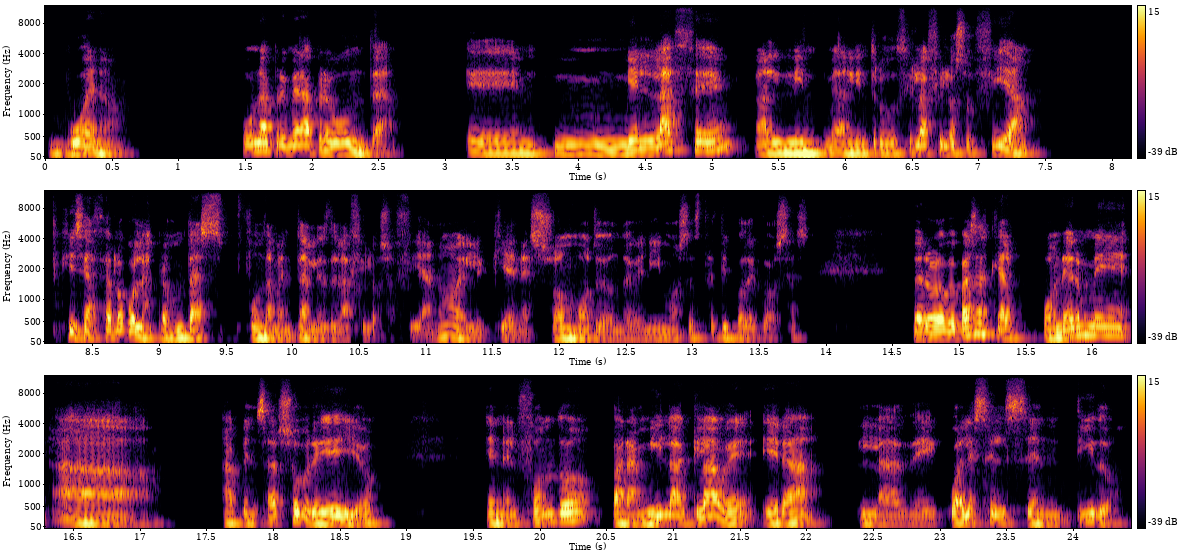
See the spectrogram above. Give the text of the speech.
Bueno, una primera pregunta. Eh, mi enlace, al, al, introducir la filosofía, quise hacerlo con las preguntas fundamentales de la filosofía, ¿no? El quiénes somos, de dónde venimos, este tipo de cosas. Pero lo que pasa es que al ponerme a, pensar sobre ello, en el fondo, para mí la clave era la de cuál es el sentido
